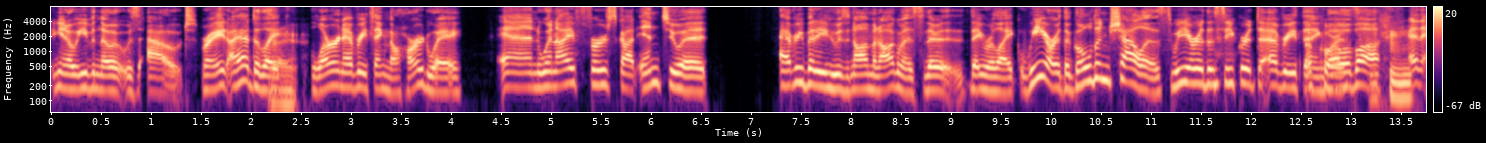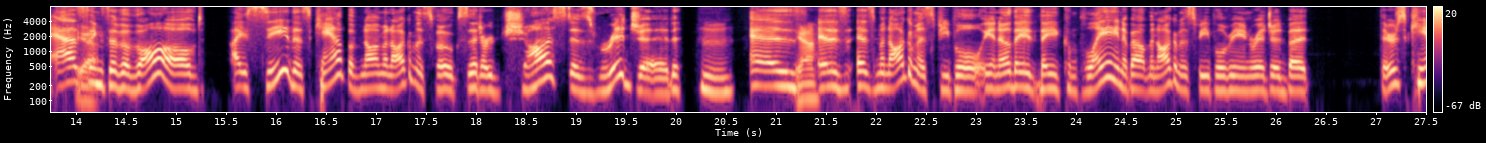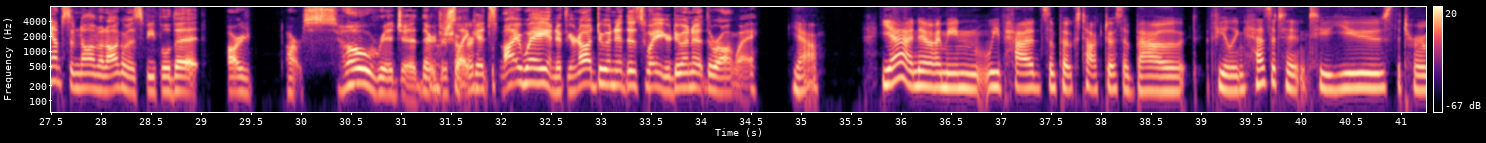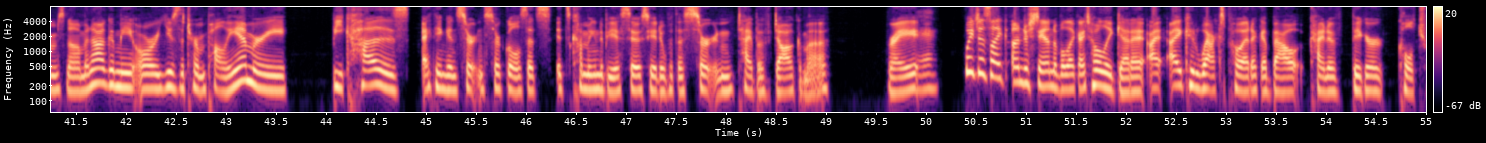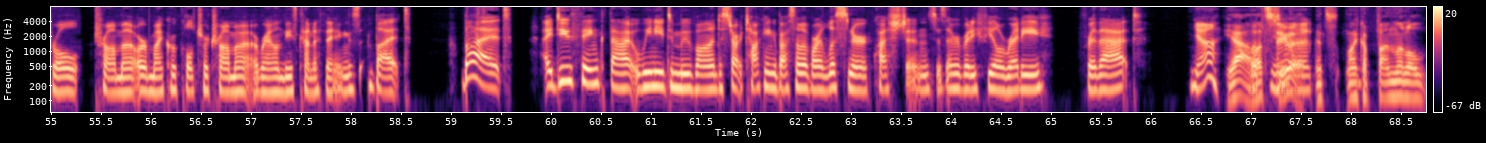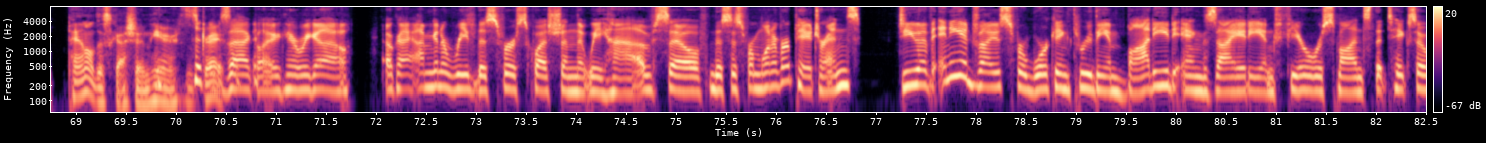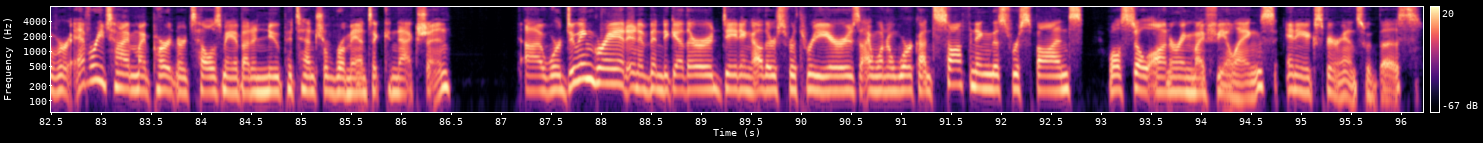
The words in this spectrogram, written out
you know, even though it was out, right? I had to like right. learn everything the hard way. And when I first got into it, everybody who was non-monogamous, they they were like, "We are the golden chalice. We are the secret to everything." blah blah blah. Mm-hmm. and as yeah. things have evolved, I see this camp of non-monogamous folks that are just as rigid hmm. as yeah. as as monogamous people. You know, they they complain about monogamous people being rigid, but there's camps of non-monogamous people that are are so rigid. They're just sure. like, it's my way. And if you're not doing it this way, you're doing it the wrong way. Yeah. Yeah, no, I mean, we've had some folks talk to us about feeling hesitant to use the terms non-monogamy or use the term polyamory because I think in certain circles it's it's coming to be associated with a certain type of dogma, right? Okay. Which is like understandable. Like I totally get it. I, I could wax poetic about kind of bigger cultural trauma or microculture trauma around these kind of things. But but I do think that we need to move on to start talking about some of our listener questions. Does everybody feel ready for that? Yeah. Yeah, let's, let's do, it. it. It's like a fun little panel discussion here. This is great. exactly. Here we go. Okay, I'm going to read this first question that we have. So, this is from one of our patrons. Do you have any advice for working through the embodied anxiety and fear response that takes over every time my partner tells me about a new potential romantic connection? Uh, we're doing great and have been together dating others for three years. I want to work on softening this response while still honoring my feelings. Any experience with this?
